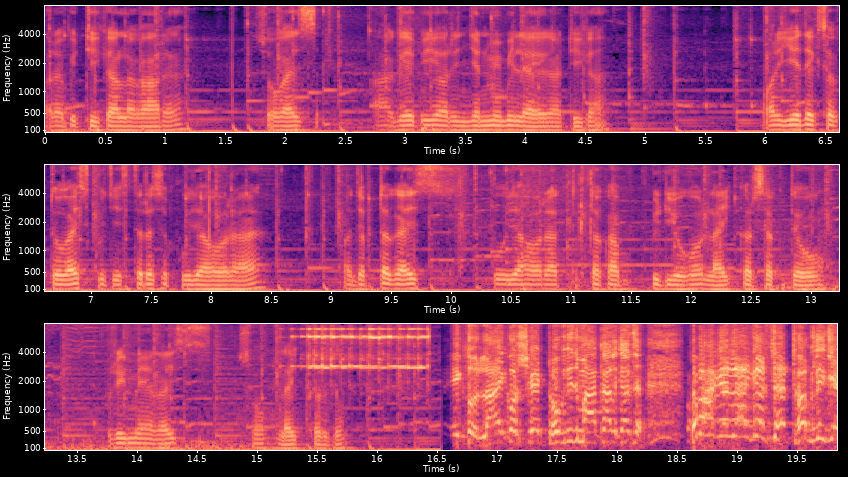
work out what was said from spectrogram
और अभी टीका लगा रहे हैं। सो गाइस आगे भी और इंजन में भी लगेगा टीका। और ये देख सकते हो गाइस कुछ इस तरह से पूजा हो रहा है। और जब तक गाइस पूजा हो रहा है, तब तक आप वीडियो को लाइक कर सकते हो। फ्री में है गाइस सो लाइक कर दो। और शेयर ठोक दीजिए महाकाल का दबा और शेयर ठोक दीजिए।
